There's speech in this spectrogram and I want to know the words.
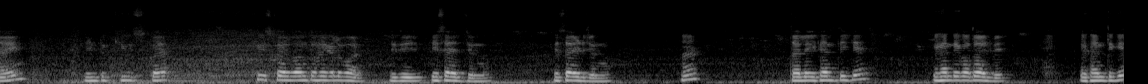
nine into Q square Q square one তো হয়ে গেল ওয়ান যদি এসআইয়ের জন্য এসআইয়ের জন্য। হ্যাঁ? তাহলে এখান থেকে এখান থেকে কত আসবে? এখান থেকে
